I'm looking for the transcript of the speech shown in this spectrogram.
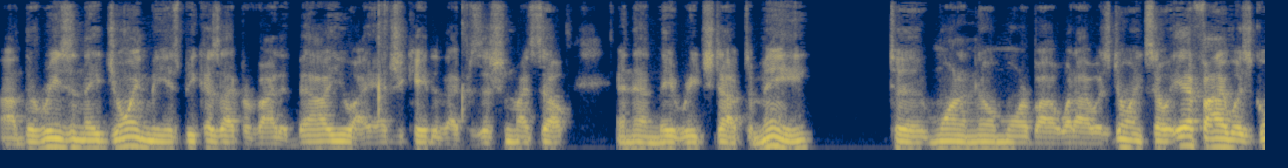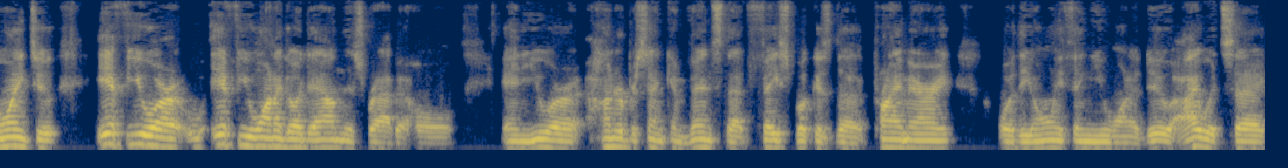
Uh, the reason they joined me is because I provided value, I educated, I positioned myself, and then they reached out to me to want to know more about what I was doing. So if I was going to, if you are, if you want to go down this rabbit hole and you are 100% convinced that Facebook is the primary or the only thing you want to do, I would say,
